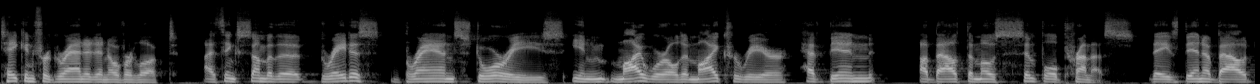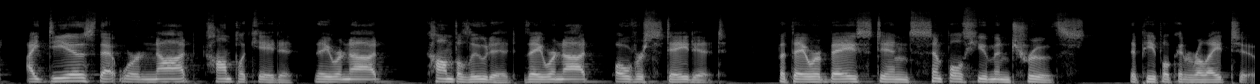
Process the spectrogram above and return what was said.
taken for granted and overlooked. I think some of the greatest brand stories in my world and my career have been about the most simple premise. They've been about ideas that were not complicated, they were not convoluted, they were not overstated, but they were based in simple human truths that people can relate to.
